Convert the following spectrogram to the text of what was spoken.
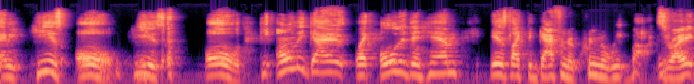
I mean, he is old. He is old. The only guy like older than him is like the guy from the cream of wheat box, right?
